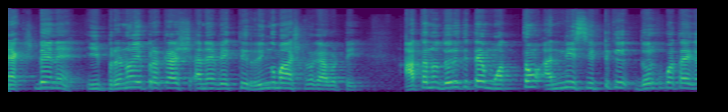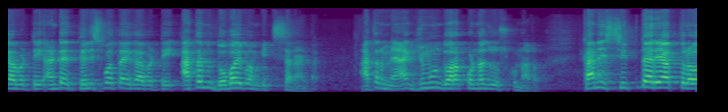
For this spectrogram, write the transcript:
నెక్స్ట్ డేనే ఈ ప్రణోయ్ ప్రకాష్ అనే వ్యక్తి రింగ్ మాస్టర్ కాబట్టి అతను దొరికితే మొత్తం అన్ని సిట్కి దొరికిపోతాయి కాబట్టి అంటే తెలిసిపోతాయి కాబట్టి అతన్ని దుబాయ్ పంపించారంట అతను మ్యాక్సిమం దొరకకుండా చూసుకున్నారు. కానీ సిట్ దర్యాప్తులో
